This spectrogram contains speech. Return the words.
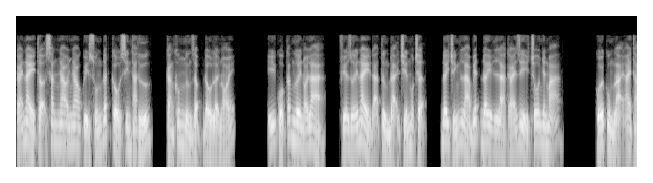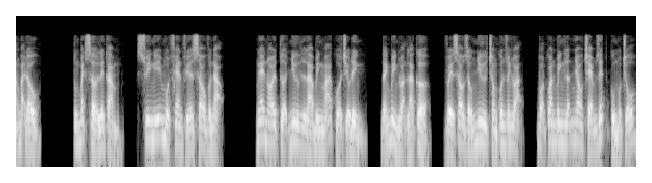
Cái này thợ săn nhao nhao quỳ xuống đất cầu xin tha thứ, càng không ngừng dập đầu lời nói. Ý của các ngươi nói là phía dưới này đã từng đại chiến một trận, đây chính là biết đây là cái gì chỗ nhân mã. Cuối cùng lại ai thắng bại đâu? Tung bách sờ lên cảm suy nghĩ một phen phía sau vấn đạo. Nghe nói tựa như là binh mã của triều đình, đánh bình loạn lá cờ, về sau giống như trong quân doanh loạn, bọn quan binh lẫn nhau chém giết cùng một chỗ,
